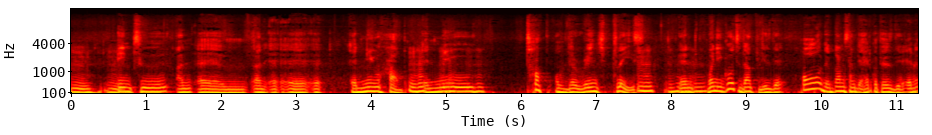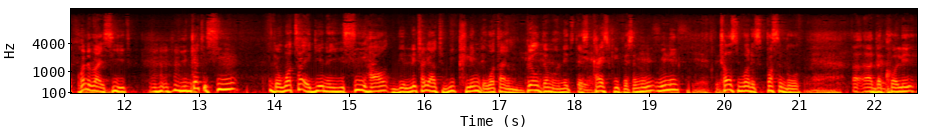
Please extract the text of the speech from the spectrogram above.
mm, mm. into an, um, an, a, a, a, new hub, mm-hmm, a mm-hmm, new mm-hmm. top of the range place. and when you go to that place, there, all the banks have their headquarters there. And whenever I see it, you get to see the water again, and you see how they literally have to reclaim the water and build them on it. The skyscrapers, and it really yes, yes. tells me what is possible uh, at the Korle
